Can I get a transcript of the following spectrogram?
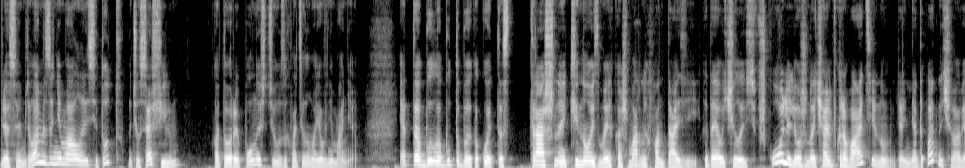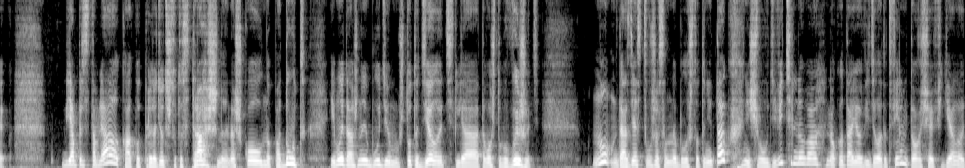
я своими делами занималась, и тут начался фильм, который полностью захватил мое внимание. Это было будто бы какое-то страшное кино из моих кошмарных фантазий. Когда я училась в школе, лежа ночами в кровати, ну, я неадекватный человек, я представляла, как вот произойдет что-то страшное, на школу нападут, и мы должны будем что-то делать для того, чтобы выжить. Ну, да, с детства уже со мной было что-то не так, ничего удивительного, но когда я увидела этот фильм, то вообще офигела,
